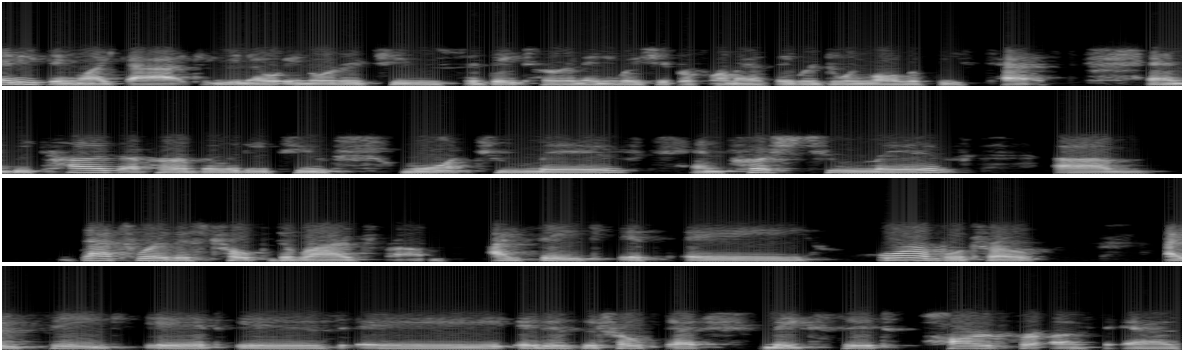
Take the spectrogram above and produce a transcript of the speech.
anything like that, you know, in order to sedate her in any way, shape, or form as they were doing all of these tests. And because of her ability to want to live and push to live, um, that's where this trope derived from. I think it's a horrible trope I think it is a it is the trope that makes it hard for us as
